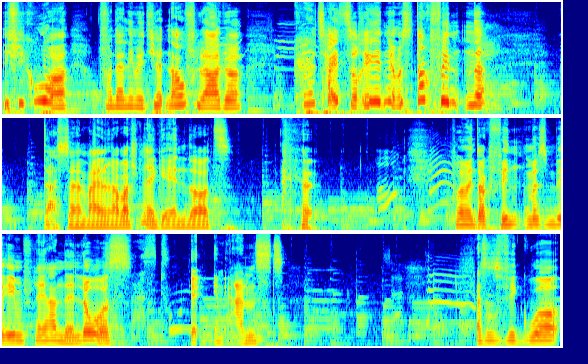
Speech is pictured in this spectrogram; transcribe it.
die Figur von der limitierten Auflage. Keine Zeit zu reden, wir müssen Doc finden. Das ist deine Meinung aber schnell geändert. Wollen wir Doc finden, müssen wir eben schnell handeln. Los. Äh, Im Ernst? Lass uns die Figur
